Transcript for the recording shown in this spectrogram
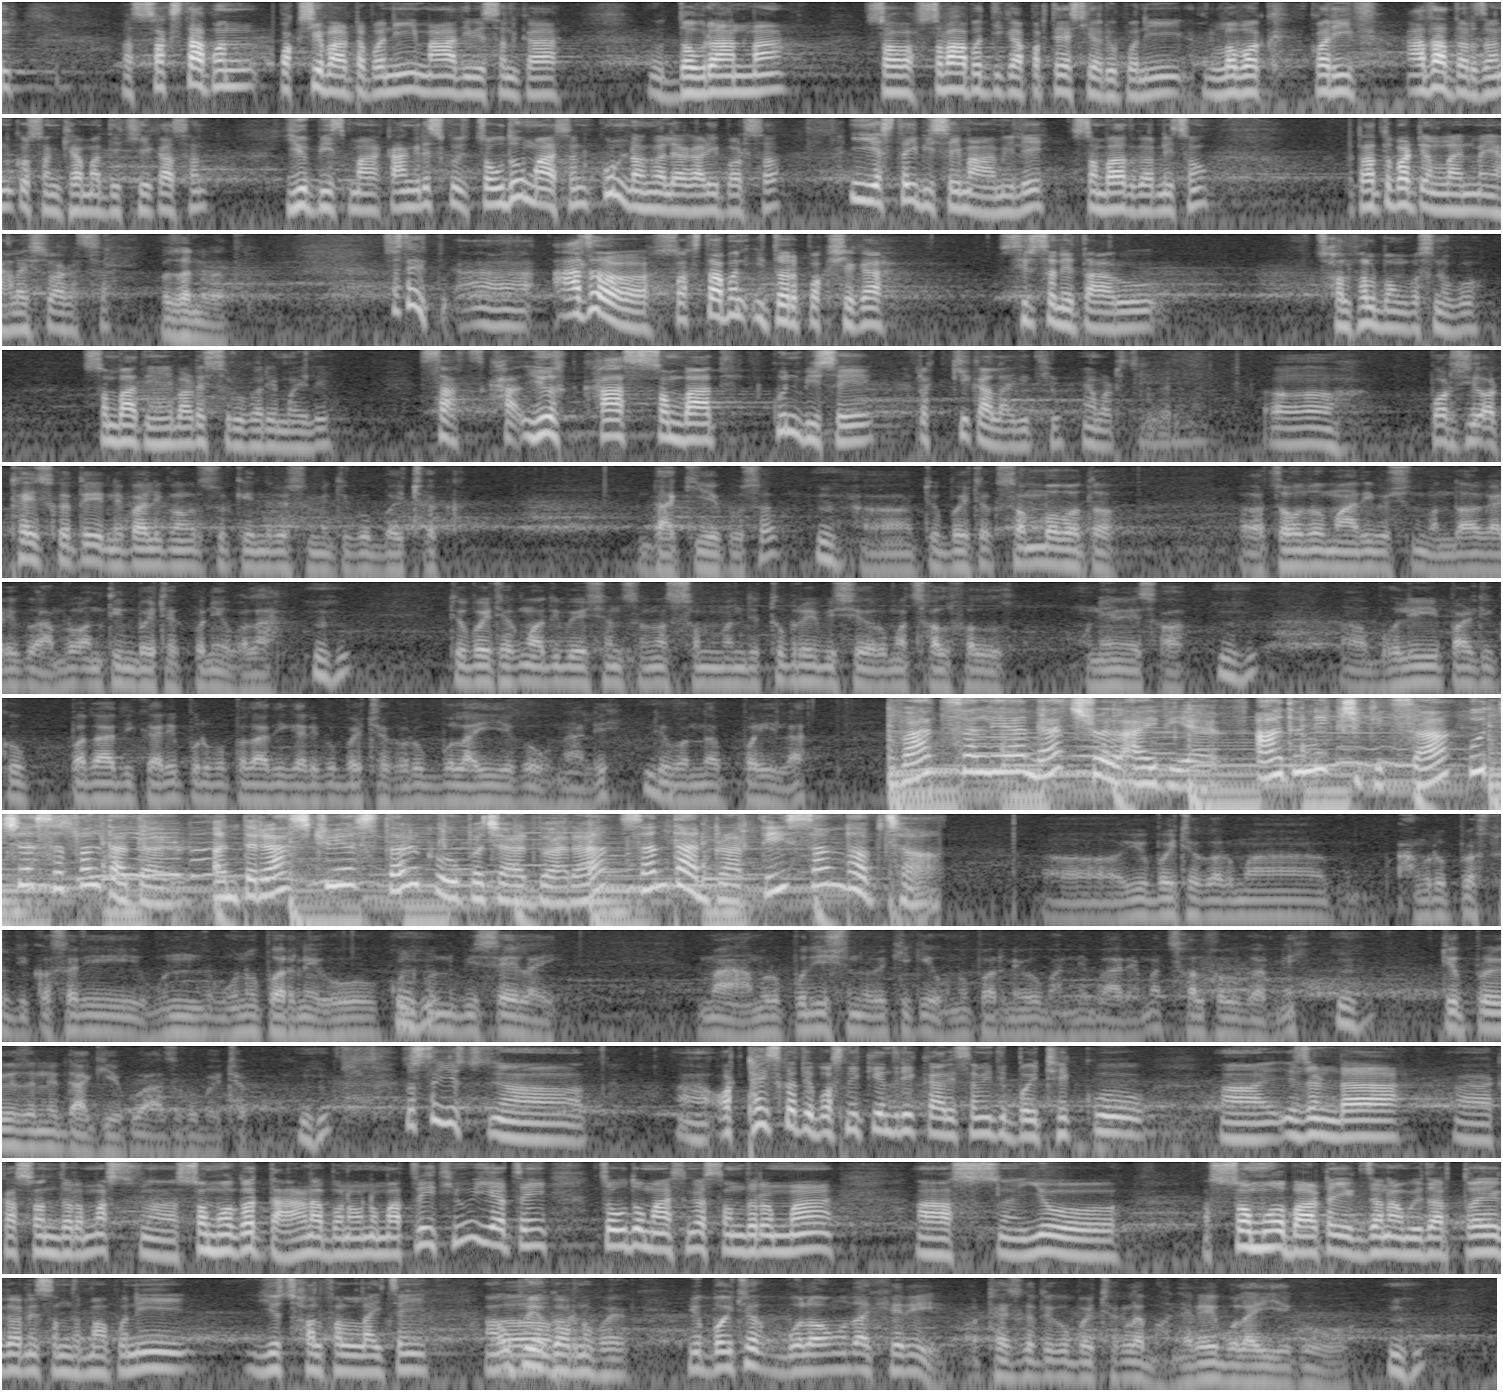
संस्थापन पक्षबाट पनि महाधिवेशनका दौरानमा सभापतिका प्रत्याशीहरू पनि लगभग करिब आधा दर्जनको सङ्ख्यामा देखिएका छन्। यो बिचमा काङ्ग्रेसको चौधौँ महासन कुन ढङ्गले अगाडि बढ्छ यी यस्तै विषयमा हामीले संवाद गर्नेछौँ। रातोपाटी अनलाइनमा यहाँलाई स्वागत छ। धन्यवाद। जस्तै आज संस्थापन इतर पक्षका शीर्ष नेताहरू छलफलमा बस्नुभयो संवाद यहीँबाटै सुरु गरेँ मैले। साथ खा यो खास संवाद कुन विषय र के का लागि थियो यहाँबाट सुरु गरेँ पर्सि अठाइस गते नेपाली कङ्ग्रेसको केन्द्रीय समितिको बैठक डाकिएको छ। त्यो बैठक सम्भवतः चौधौँ महाधिवेशनभन्दा अगाडिको हाम्रो अन्तिम बैठक पनि होला। त्यो बैठकमा अधिवेशनसँग सम्बन्धित थुप्रै विषयहरूमा छलफल हुने नै छ। भोलि पार्टीको पदाधिकारी पूर्व पदाधिकारीको बैठकहरू बोलाइएको हुनाले त्योभन्दा पहिला वात्सल्य नेचुरल आइभीएफ आधुनिक चिकित्सा उच्च सफलता दर अन्तर्राष्ट्रिय स्तरको उपचारद्वारा सन्तान प्राप्ति सम्भव छ। यो बैठकहरूमा हाम्रो प्रस्तुति कसरी हुन् हुनुपर्ने हो कुन कुन विषयलाई मा हाम्रो पोजिसनहरू के के हुनुपर्ने हो भन्ने बारेमा छलफल गर्ने त्यो प्रयोजनले डाकिएको आजको बैठक जस्तो यो अठाइस गते बस्ने केन्द्रीय कार्य समिति बैठकको एजेन्डाका सन्दर्भमा समूहगत धारणा बनाउन मात्रै थियो। या चाहिँ चौधौँ मासका सन्दर्भमा यो समूहबाट एकजना उम्मेद्वार तय गर्ने सन्दर्भमा पनि यो छलफललाई चाहिँ उपयोग गर्नुभयो। यो बैठक बोलाउँदाखेरि अठाइस गतेको बैठकलाई भनेरै बोलाइएको हो।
